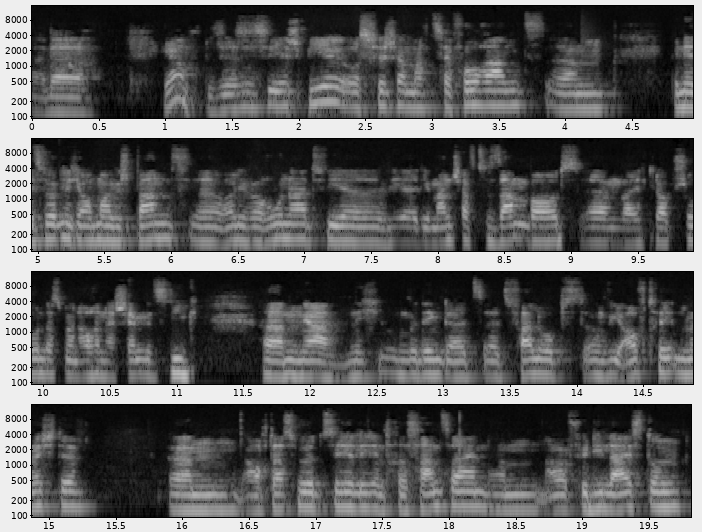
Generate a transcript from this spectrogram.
aber ja, das ist ihr Spiel. Urs Fischer macht es hervorragend. Ähm, bin jetzt wirklich auch mal gespannt, äh, Oliver Runert, wie er, wie er die Mannschaft zusammenbaut, ähm, weil ich glaube schon, dass man auch in der Champions League ähm, ja nicht unbedingt als, als Fallobst irgendwie auftreten möchte. Ähm, auch das wird sicherlich interessant sein, ähm, aber für die Leistung,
